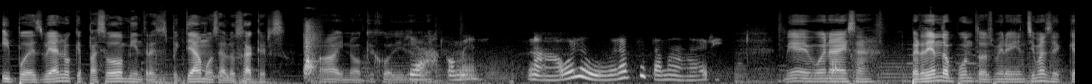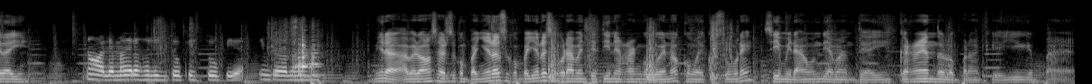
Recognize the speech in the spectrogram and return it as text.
y pues vean lo que pasó mientras expectábamos a los hackers. Ay no, qué jodido. Ya, comen. No, boludo, la puta madre. Bien, buena esa. Perdiendo puntos, mira, y encima se queda ahí. No, le mandé la solicitud, qué estúpida. Siempre lo Mira, a ver, vamos a ver su compañero. Su compañero seguramente tiene rango bueno, como de costumbre. Sí, mira, un diamante ahí, cargándolo para que llegue para...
